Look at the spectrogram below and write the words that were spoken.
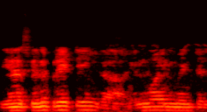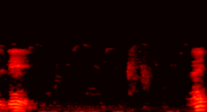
we are celebrating uh, Environmental Day, right?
